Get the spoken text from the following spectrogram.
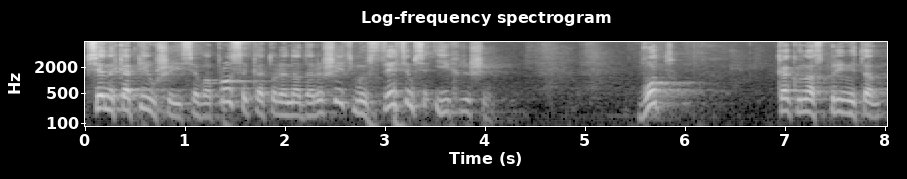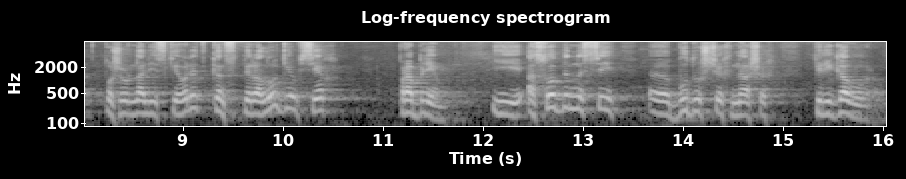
все накопившиеся вопросы, которые надо решить, мы встретимся и их решим. Вот, как у нас принято по-журналистски говорить, конспирология всех проблем и особенностей э, будущих наших переговоров.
